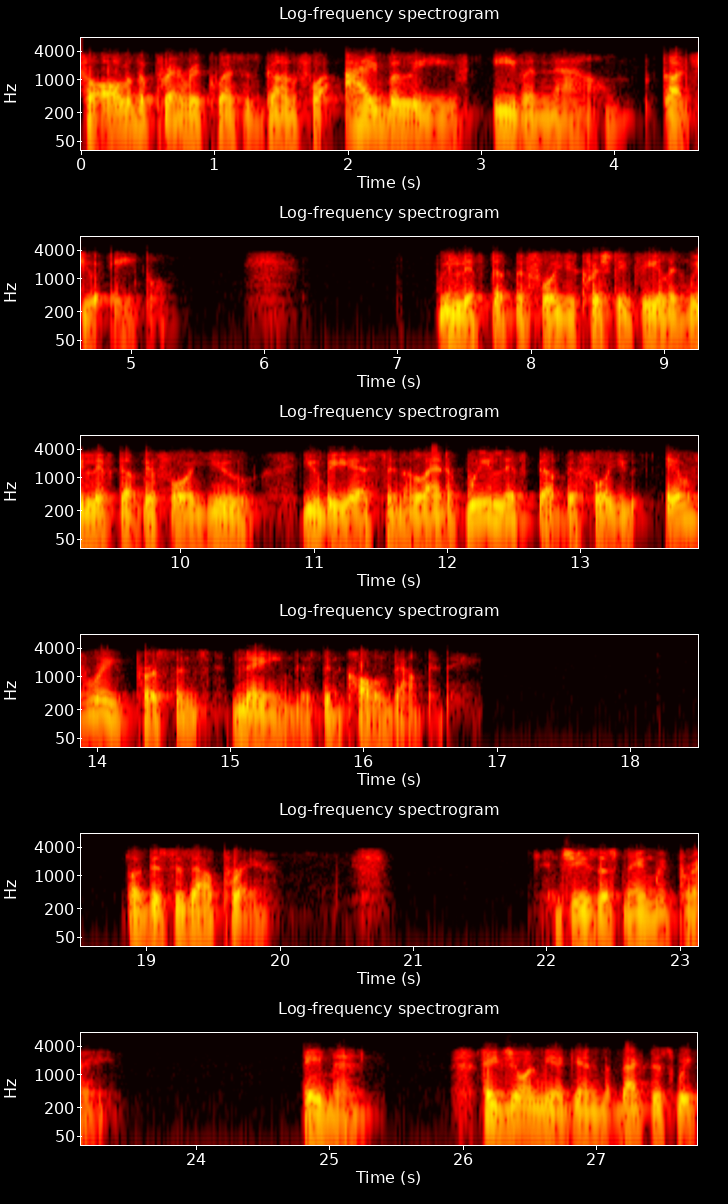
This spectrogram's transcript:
for all of the prayer requests is gone for, I believe even now, God, you're able. We lift up before you Christy Feeling. We lift up before you UBS in Atlanta. We lift up before you every person's name that's been called out today. Lord, this is our prayer. In Jesus' name we pray. Amen. Hey, join me again back this week.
